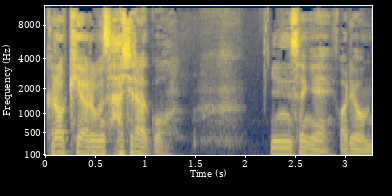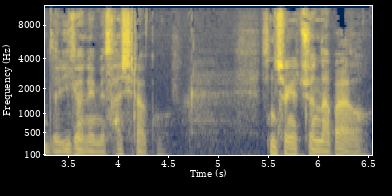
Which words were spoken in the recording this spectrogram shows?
그렇게 여러분 사시라고 인생의 어려움들 이겨내며 사시라고 신청해 주셨나 봐요.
